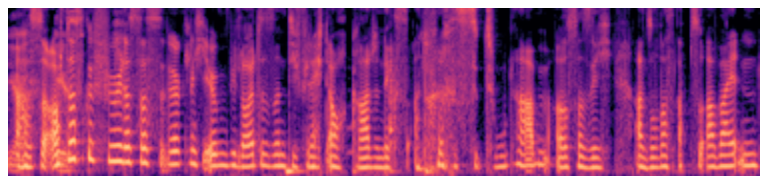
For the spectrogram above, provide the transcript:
ja, hast du auch das Gefühl, dass das wirklich irgendwie Leute sind, die vielleicht auch gerade nichts anderes zu tun haben, außer sich an sowas abzuarbeiten?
